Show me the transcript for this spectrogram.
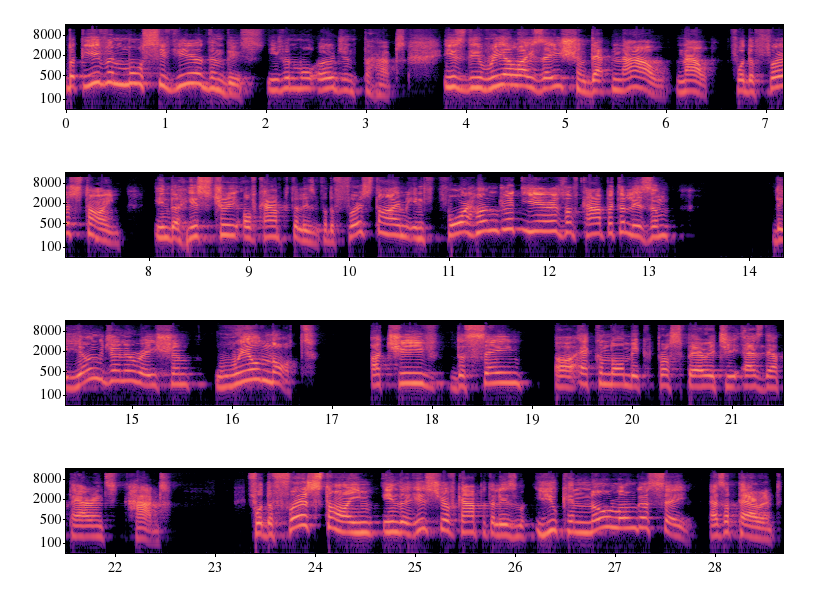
But even more severe than this, even more urgent perhaps, is the realization that now, now, for the first time, in the history of capitalism. For the first time in 400 years of capitalism, the young generation will not achieve the same uh, economic prosperity as their parents had. For the first time in the history of capitalism, you can no longer say, as a parent,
